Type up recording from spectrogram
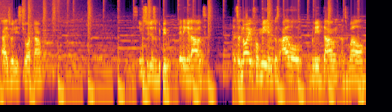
Guy's really short now. Seems to just be hitting it out. It's annoying for me because I will bleed down as well.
